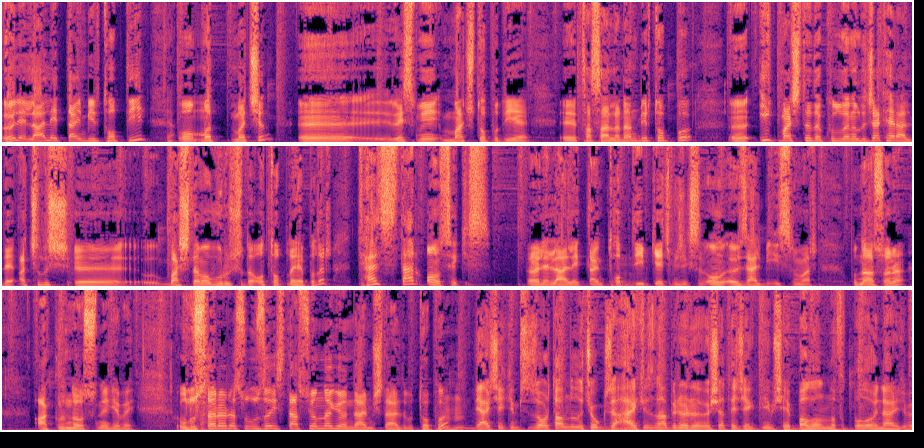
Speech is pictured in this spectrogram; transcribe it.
Öyle laletten bir top değil. O ma- maçın e, resmi maç topu diye e, tasarlanan bir top bu. E, ilk maçta da kullanılacak herhalde açılış e, başlama vuruşu da o topla yapılır. Telstar 18. Öyle laletten top deyip geçmeyeceksin. Onun özel bir ismi var. Bundan sonra aklında olsun Ege Bey. Uluslararası uzay istasyonuna göndermişlerdi bu topu. Diğer çekimsiz ortamda da çok güzel. Herkesin habire röveşat edecek diye bir şey. Balonla futbol oynar gibi.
